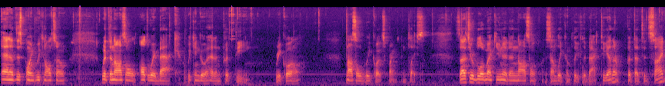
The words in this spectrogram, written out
And at this point we can also, with the nozzle all the way back, we can go ahead and put the recoil, nozzle recoil spring in place. So that's your blowback unit and nozzle assembly completely back together. Put that to the side.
